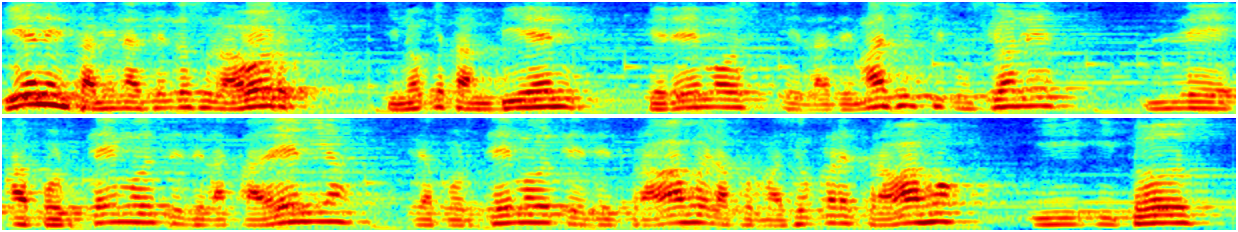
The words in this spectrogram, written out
vienen también haciendo su labor, sino que también queremos que las demás instituciones le aportemos desde la academia, le aportemos desde el trabajo, de la formación para el trabajo y, y todos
